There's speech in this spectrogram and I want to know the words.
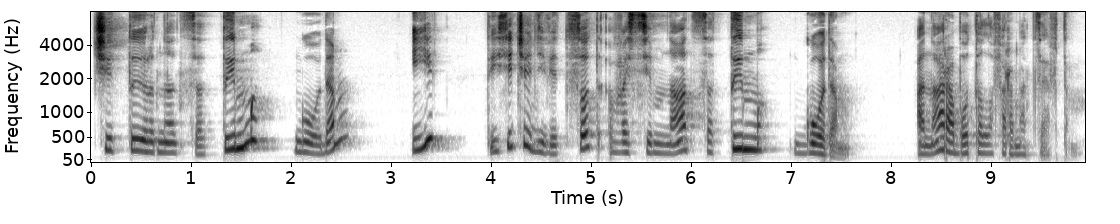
14 годом и 1918 годом. Она работала фармацевтом.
